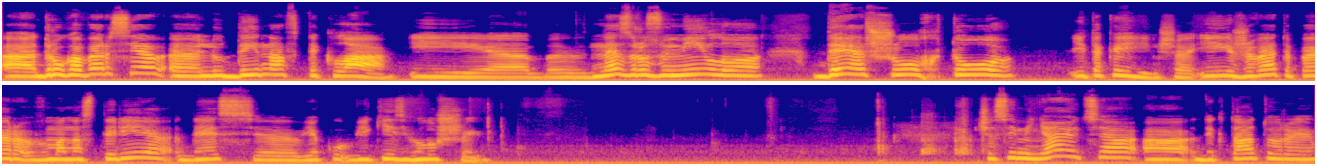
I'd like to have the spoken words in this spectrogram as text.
Е, Друга версія е, людина втекла і е, незрозуміло, де, що, хто і таке інше. І живе тепер в монастирі десь в, яку, в якійсь глуші. Часи міняються, а диктатори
